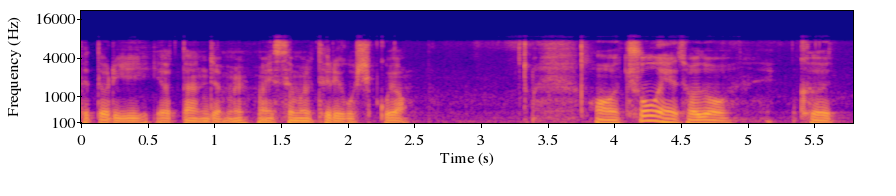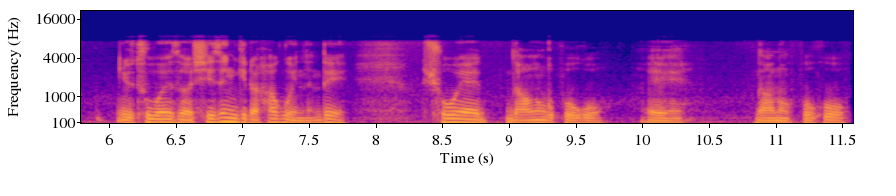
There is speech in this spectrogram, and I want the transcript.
배터리였다는 점을 말씀을 드리고 싶고요. 어, 추후에 저도 그 유튜브에서 시승기를 하고 있는데 추후에 나오는 거 보고 예, 나오는 거 보고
